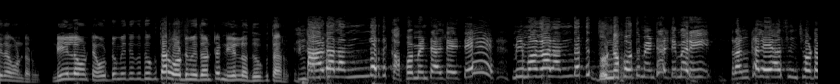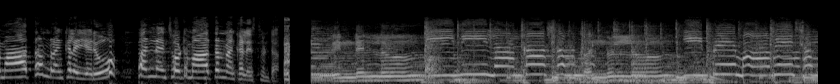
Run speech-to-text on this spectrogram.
మీద ఉండరు. నీళ్ళు ఉంటే ఒడ్డు మీదకి దూకుతారు ఒడ్డు మీద ఉంటే నీళ్ళు దూకుతారు. ఆడాలందరిది కప్ప మెంటాలిటీ అయితే మీ మగాళ్ళందరిది దున్నపోత మెంటాలిటీ మరి. రంకలేయాల్సిన చోట మాత్రం రంకలేయ్యరు పన్నెండు చోట మాత్రం రంకలేస్తుంటారు. వెన్నెల్లో నీలాకాశం కన్నుల్లో ఈ ప్రేమావేశం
